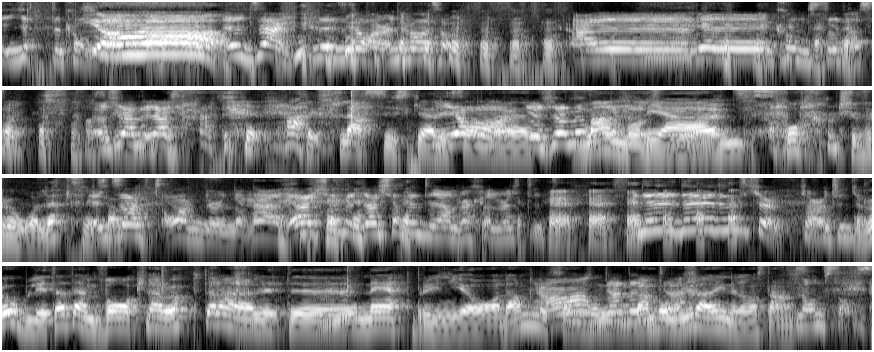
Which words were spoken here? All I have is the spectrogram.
Jättekonstigt. Ja! Exakt, det var det. var så. Ja, det, det är konstigt alltså. Jag känner, jag, Det klassiska liksom, Ja, eh, manliga sportvrålet. Liksom. exakt, åh gud. Nej, jag känner, jag känner inte igen mig själv riktigt. Det, det är lite kul kan jag tycka. Roligt att den vaknar upp den här lite nätbrynje-Adam. Liksom, Ja, som, han bor ju där inne någonstans. Någonstans.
